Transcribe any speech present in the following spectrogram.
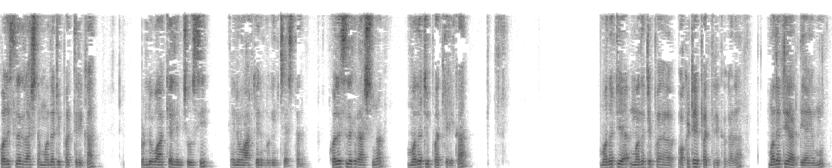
కొలసలకు రాసిన మొదటి పత్రిక రెండు వాక్యాలను చూసి నేను వాక్యాన్ని ముగించేస్తాను. కొలసలకు రాసిన మొదటి పత్రిక మొదటి మొదటి ఒకటే పత్రిక కదా? మొదటి అధ్యాయము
